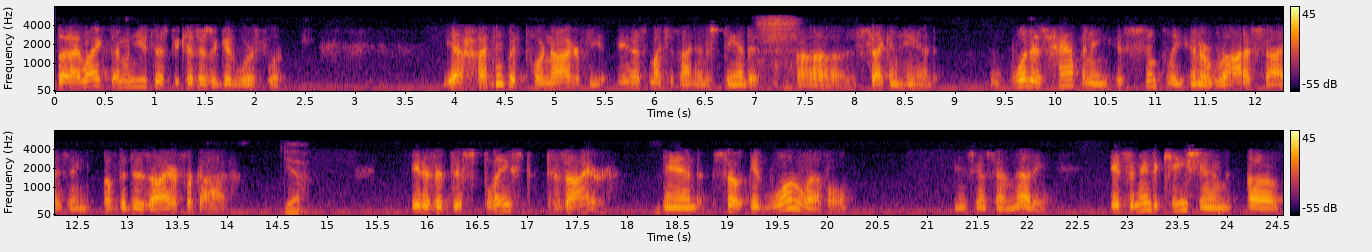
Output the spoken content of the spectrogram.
but I like. I'm going to use this because there's a good word for it. Yeah, I think with pornography, in as much as I understand it uh, secondhand, what is happening is simply an eroticizing of the desire for God. Yeah. It is a displaced desire. And so, at one level, and it's going to sound nutty, it's an indication of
